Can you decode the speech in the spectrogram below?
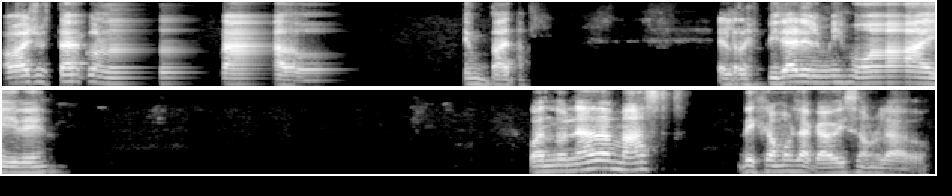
caballo está con los empata. El respirar el mismo aire. Cuando nada más dejamos la cabeza a un lado.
